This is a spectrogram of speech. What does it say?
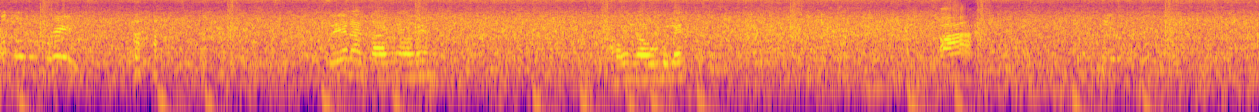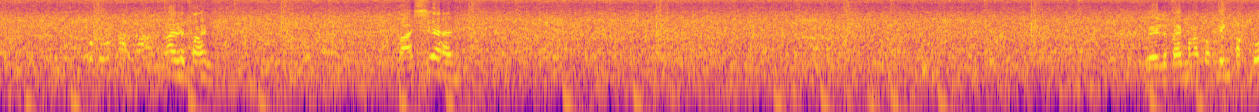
Matutuhin. So yan, ang dami rin. Ako nahuhuli. Ah! Ano tal? Bash yan. Welo tayo mga tukling takbo.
